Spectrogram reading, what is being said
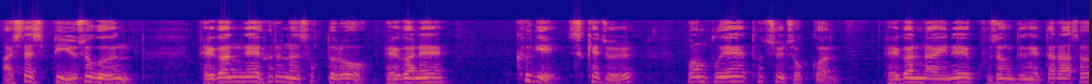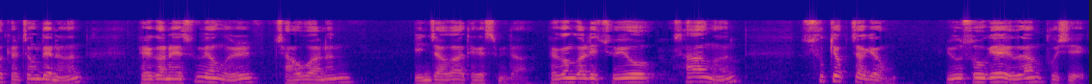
아시다시피 유속은 배관 내 흐르는 속도로 배관의 크기, 스케줄, 펌프의 토출 조건, 배관 라인의 구성 등에 따라서 결정되는 배관의 수명을 좌우하는 인자가 되겠습니다. 배관 관리 주요 사항은 수격작용, 유속에 의한 부식,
